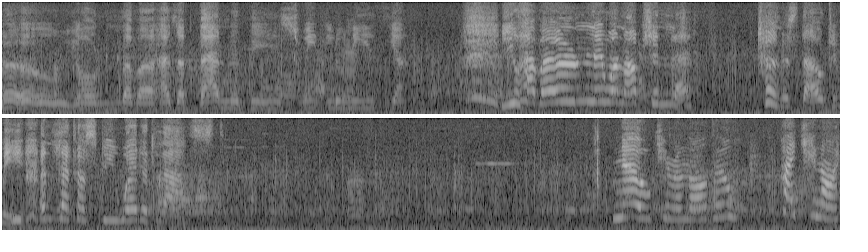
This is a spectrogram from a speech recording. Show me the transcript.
Oh, your lover has abandoned thee, sweet Lunisia. You have only one option left. Turnest thou to me, and let us be wed at last. No, Kirinaldo. I cannot.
